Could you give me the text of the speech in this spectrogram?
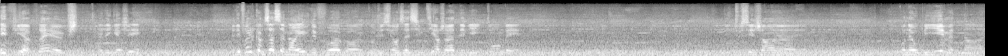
et puis après, euh, pfft, à dégager. Et des fois, comme ça, ça m'arrive des fois, quand, quand je suis dans un cimetière, regarde des vieilles tombes et, et tous ces gens euh, qu'on a oubliés maintenant. hein.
